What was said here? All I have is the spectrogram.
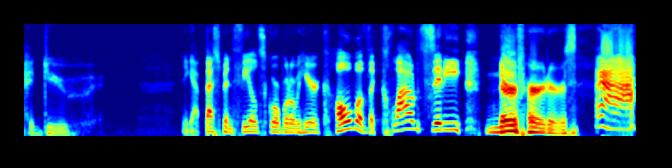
I do. You got Bespin Field scoreboard over here, home of the Cloud City Nerf Herders. Ah!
